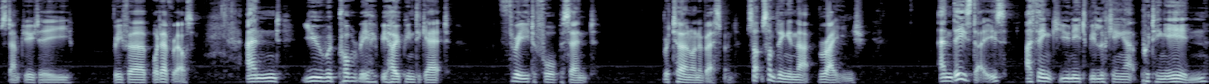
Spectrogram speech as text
stamp duty, refurb, whatever else. And you would probably be hoping to get 3 to 4% return on investment, something in that range. And these days, I think you need to be looking at putting in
